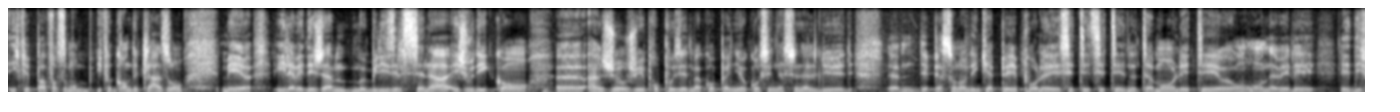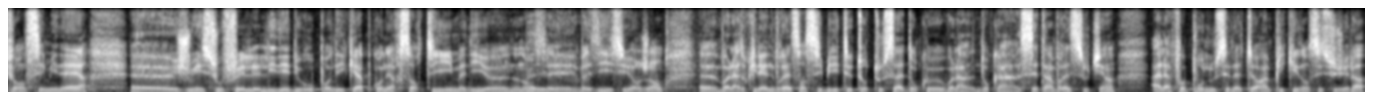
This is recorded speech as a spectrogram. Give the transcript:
Il fait pas forcément, il fait de grandes déclarations, mais euh, il avait déjà mobilisé le Sénat. Et je vous dis quand euh, un jour je lui ai proposé de m'accompagner au Conseil national du- des, euh, des personnes handicapées pour les, c'était, c'était notamment l'été, on, on avait les, les différents séminaires. Euh, je lui ai soufflé l'idée du groupe handicap qu'on est ressorti. Il m'a dit euh, non non c'est vas-y c'est urgent. Euh, voilà donc il a une vraie sensibilité autour de tout ça. Donc euh, voilà donc c'est un vrai soutien à la fois pour nous sénateurs impliqués dans ces sujets-là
